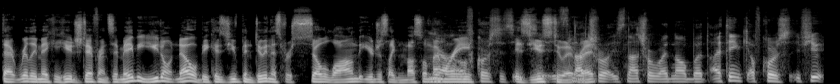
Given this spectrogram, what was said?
that really make a huge difference. And maybe you don't know because you've been doing this for so long that you're just like muscle memory. of course, it's, is it's, used to it's it, right? It's natural right now, but I think, of course, if you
